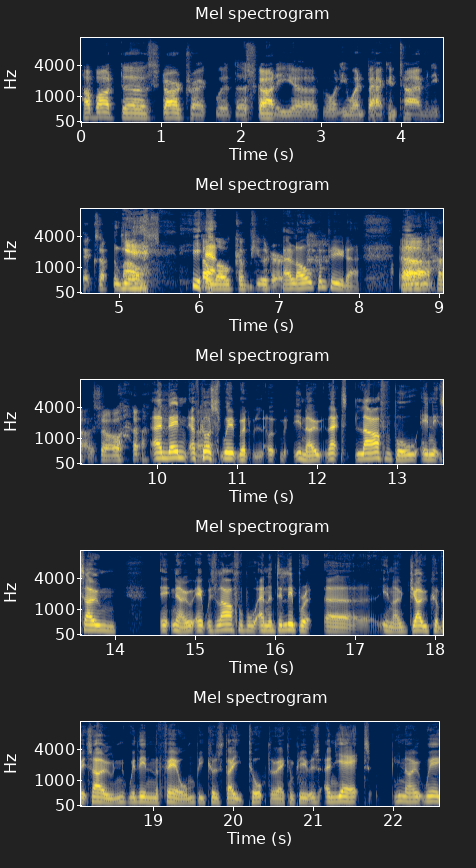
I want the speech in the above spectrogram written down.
How about uh, Star Trek with uh, Scotty uh, when he went back in time and he picks up the mouse? Yeah. yeah. Hello, computer. Hello, computer. Um, so, and then of uh, course we, you know, that's laughable in its own. You know, it was laughable and a deliberate, uh, you know, joke of its own within the film because they talk to their computers, and yet, you know, we're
